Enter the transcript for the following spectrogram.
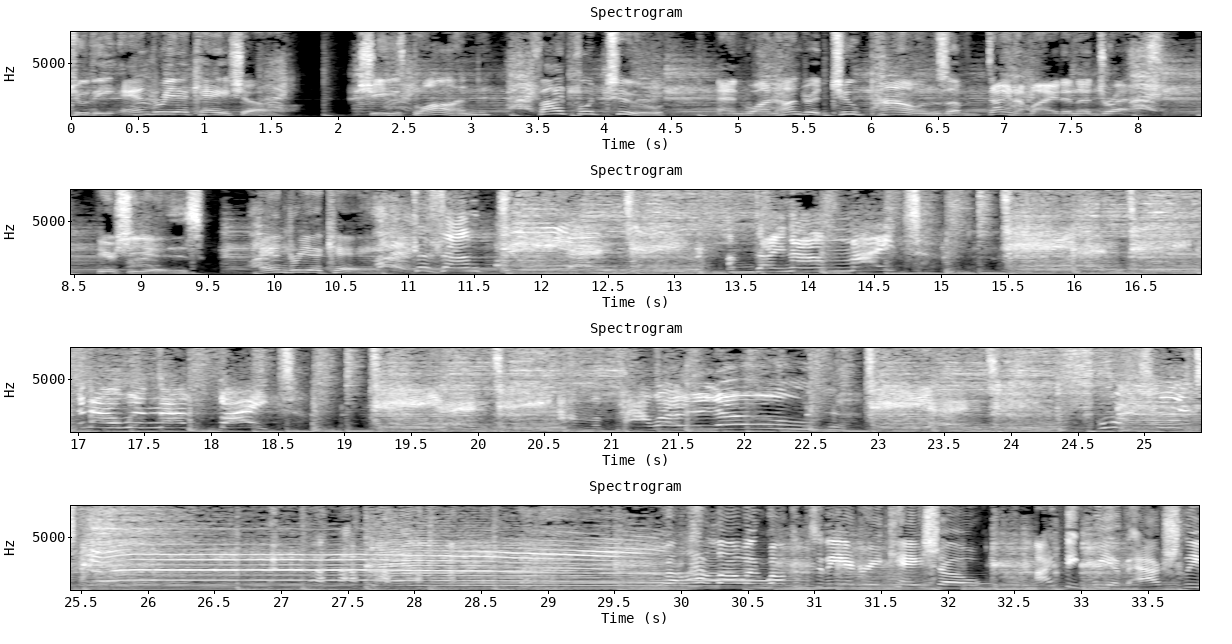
To the Andrea Kaye Show. She's blonde, five foot two, and 102 pounds of dynamite in a dress. Here she is, Andrea Kaye. Cause I'm TNT. I'm dynamite.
